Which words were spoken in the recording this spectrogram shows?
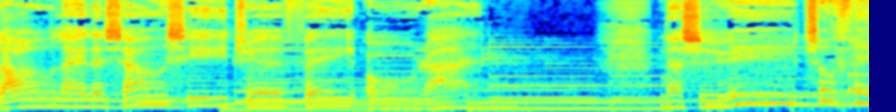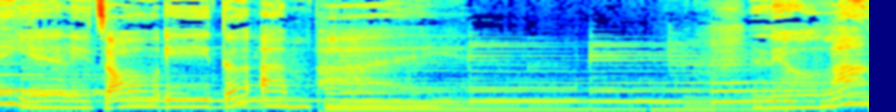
捎来了消息，绝非偶然，那是宇宙飞夜里早已的安排。流浪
